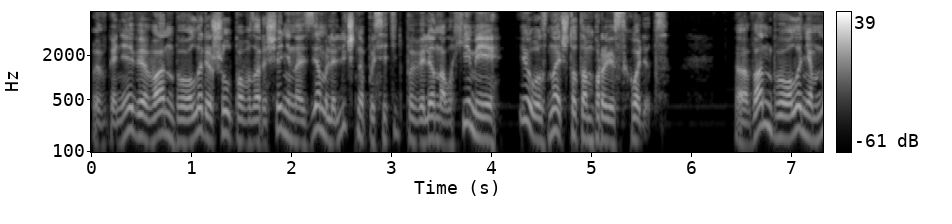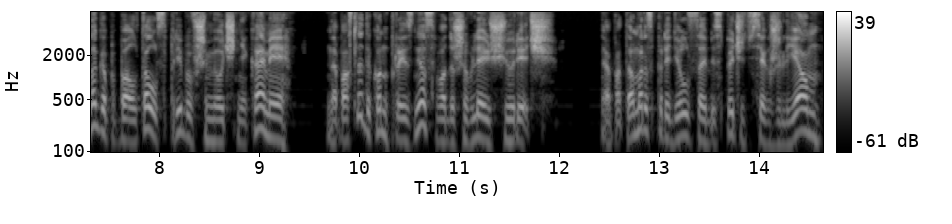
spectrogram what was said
В гневе Ван Буэлэ решил по возвращении на Землю лично посетить павильон алхимии и узнать, что там происходит. Ван Буэлэ немного поболтал с прибывшими учениками, напоследок он произнес воодушевляющую речь а потом распорядился обеспечить всех жильем.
